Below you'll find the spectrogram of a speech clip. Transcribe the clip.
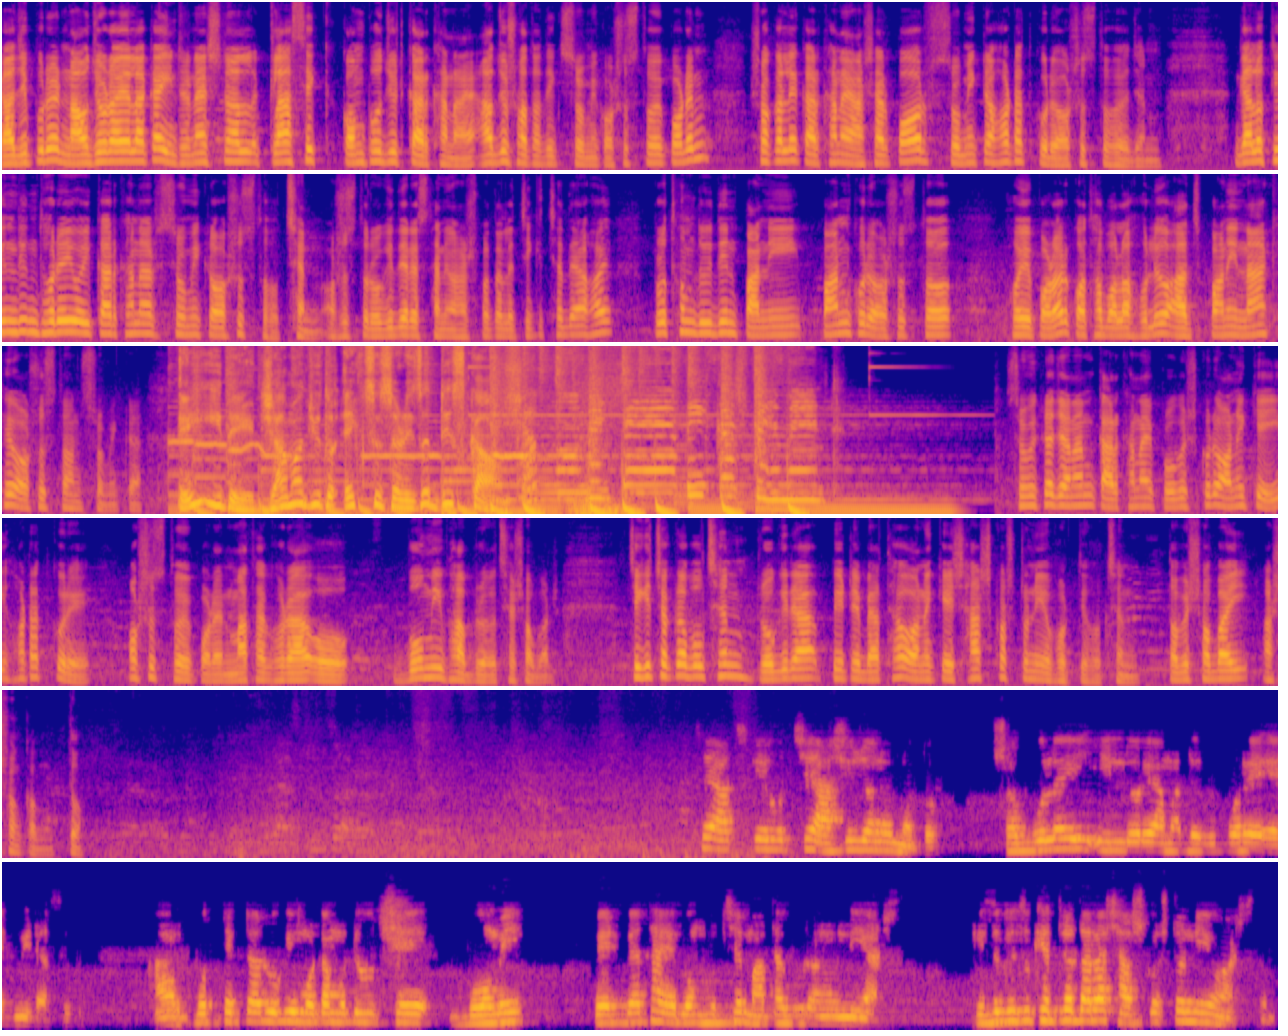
গাজীপুরের নাওজোড়া এলাকায় international classic composite কারখানায় আজও শতাধিক শ্রমিক অসুস্থ হয়ে পড়েন। সকালে কারখানায় আসার পর শ্রমিকরা হঠাৎ করে অসুস্থ হয়ে যান। গেল তিন দিন ধরেই ওই কারখানার শ্রমিকরা অসুস্থ হচ্ছেন। অসুস্থ রোগীদের স্থানীয় হাসপাতালে চিকিৎসা দেওয়া হয়। প্রথম দুই দিন পানি পান করে অসুস্থ হয়ে পড়ার কথা বলা হলেও আজ পানি না খেয়ে অসুস্থ হন শ্রমিকরা। এই ঈদে জামা জুতো ডিসকাউন্ট শ্রমিকরা জানান কারখানায় প্রবেশ করে অনেকেই হঠাৎ করে অসুস্থ হয়ে পড়েন, মাথা ঘোরা ও বমি ভাব রয়েছে সবার। চিকিৎসকরা বলছেন, রোগীরা পেটে ব্যথা ও অনেকেই শ্বাসকষ্ট নিয়ে ভর্তি হচ্ছেন, তবে সবাই আশঙ্কামুক্ত। আজকে হচ্ছে আশি জনের মতো। সবগুলোই ইনডোরে আমাদের উপরে অ্যাডমিট আছে। আর প্রত্যেকটা রোগী মোটামুটি হচ্ছে বমি, পেট ব্যথা এবং হচ্ছে মাথা ঘোরানো নিয়ে আসছে। কিছু কিছু ক্ষেত্রে তারা শ্বাসকষ্ট নিয়েও আসছেন।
